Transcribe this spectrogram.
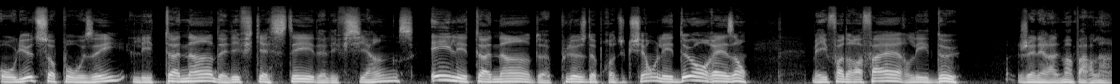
au lieu de s'opposer, les tenants de l'efficacité et de l'efficience et les tenants de plus de production, les deux ont raison. Mais il faudra faire les deux, généralement parlant.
